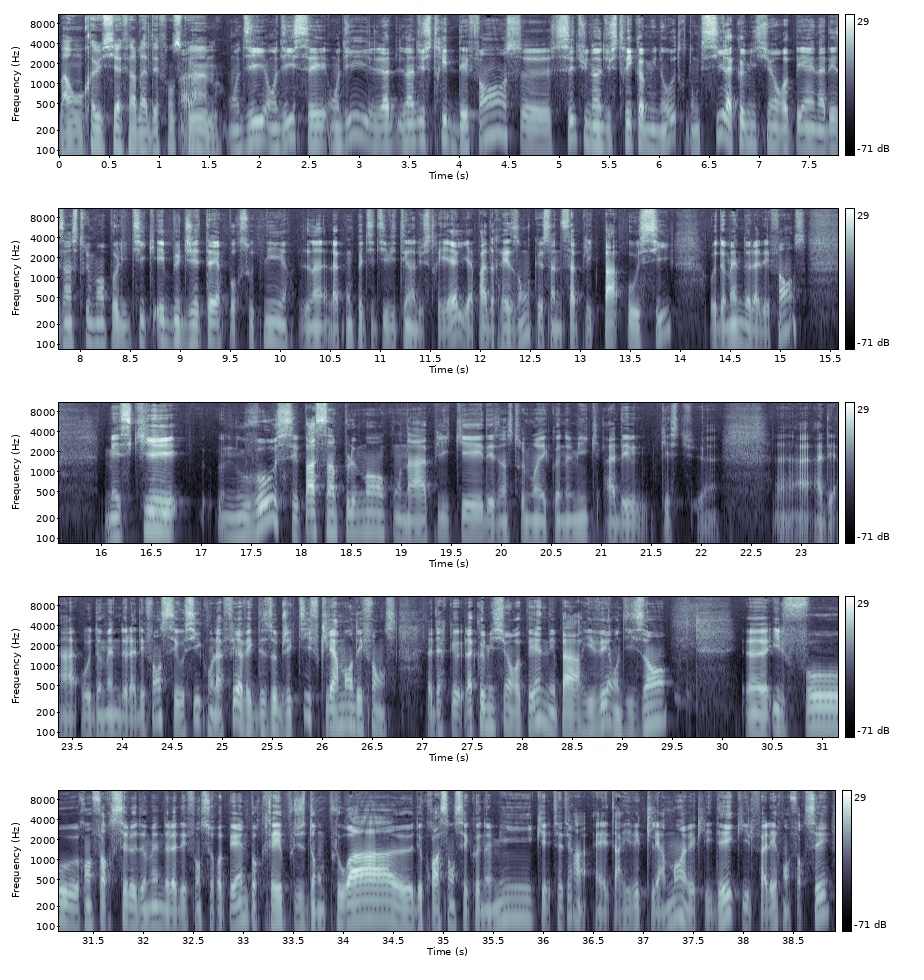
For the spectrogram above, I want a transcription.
bah, on réussit à faire de la défense quand même. On dit, on dit, c'est, on dit, l'industrie de défense, euh, c'est une industrie comme une autre. Donc, si la Commission européenne a des instruments politiques et budgétaires pour soutenir la, compétitivité industrielle, il n'y a pas de raison que ça ne s'applique pas aussi au domaine de la défense. Mais ce qui est nouveau, c'est pas simplement qu'on a appliqué des instruments économiques euh, au domaine de la défense, c'est aussi qu'on l'a fait avec des objectifs clairement défense. C'est-à-dire que la Commission européenne n'est pas arrivée en disant euh, il faut renforcer le domaine de la défense européenne pour créer plus d'emplois, euh, de croissance économique, etc. Elle est arrivée clairement avec l'idée qu'il fallait renforcer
